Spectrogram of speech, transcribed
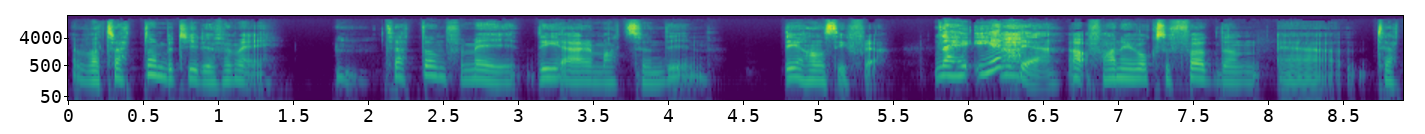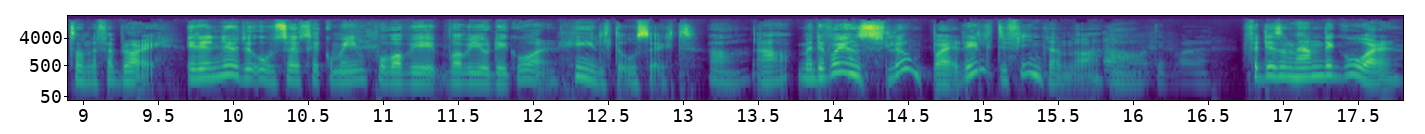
vad 13 betyder för mig. Mm. 13 för mig, det är Mats Sundin. Det är hans siffra. Nej, är det? Ja, för han är ju också född den eh, 13 februari. Är det nu du osökt ska komma in på vad vi, vad vi gjorde igår? Helt osökt. Ja. Ja, men det var ju en slump bara, det är lite fint ändå. Ja, det var det. För det som hände igår,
